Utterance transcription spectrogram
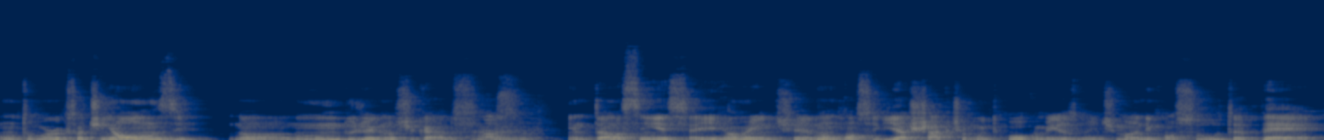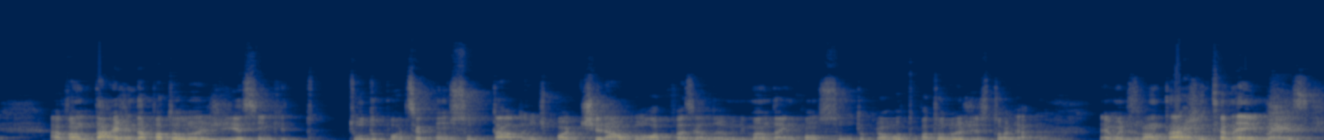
Um tumor que só tinha 11 no, no mundo diagnosticados. Nossa. Então, assim, esse aí realmente eu não consegui achar que tinha muito pouco mesmo. A gente manda em consulta. É, a vantagem da patologia, assim, que tudo pode ser consultado. A gente pode tirar o bloco, fazer a lâmina e mandar em consulta para outro patologista olhar. É uma desvantagem também, mas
